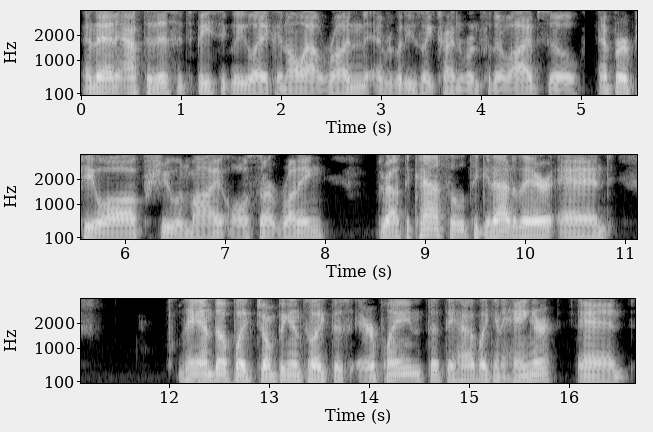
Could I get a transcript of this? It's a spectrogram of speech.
And then after this, it's basically like an all out run. Everybody's like trying to run for their lives. So Emperor Pilaf, Shu, and Mai all start running throughout the castle to get out of there. And they end up like jumping into like this airplane that they have like in a hangar. And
